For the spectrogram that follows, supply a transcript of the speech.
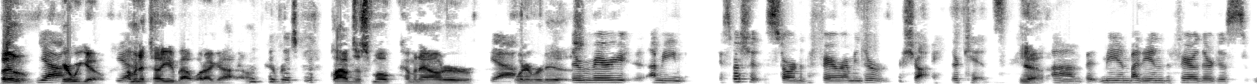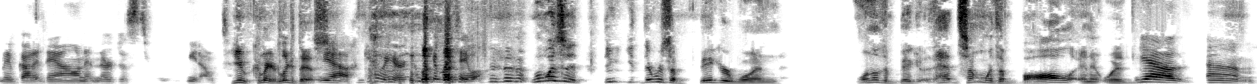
boom. Yeah. here we go. Yeah. I'm going to tell you about what I got. I don't care if it's clouds of smoke coming out or yeah, whatever it is. they're very. I mean, especially at the start of the fair. I mean, they're, they're shy. They're kids. yeah, Um, but man, by the end of the fair, they're just they've got it down, and they're just you know, you come here. Look at this. yeah, get over here, come look at my table. What was it? There- was a bigger one. One of the big had something with a ball, and it would. yeah, um,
